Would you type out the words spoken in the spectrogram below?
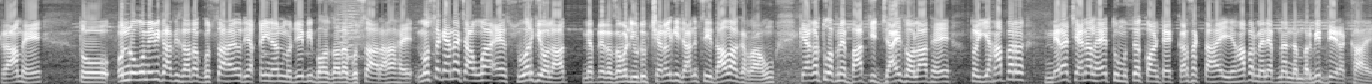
कराम हैं तो उन लोगों में भी काफ़ी ज़्यादा गुस्सा है और यकीन मुझे भी बहुत ज़्यादा गुस्सा आ रहा है। मैं उससे कहना चाहूँगा, ए सुअर की औलाद, मैं अपने रजावल यूट्यूब चैनल की जानब से ये दावा कर रहा हूँ कि अगर तू अपने बाप की जायज़ औलाद है तो यहाँ पर मेरा चैनल है, तू मुझसे कांटेक्ट कर सकता है। यहाँ पर मैंने अपना नंबर भी दे रखा है।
